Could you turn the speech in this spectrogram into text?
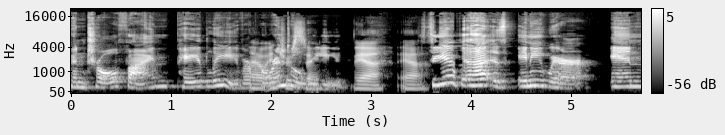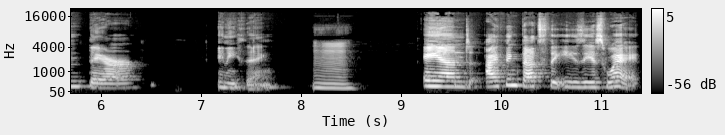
control find paid leave or oh, parental leave. Yeah, yeah. See if that is anywhere in their anything. Mm. And I think that's the easiest way.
